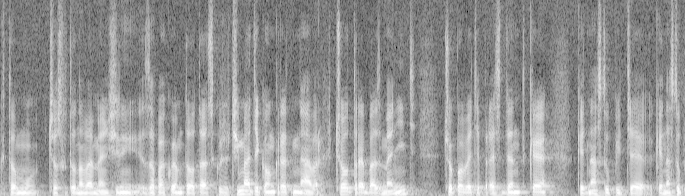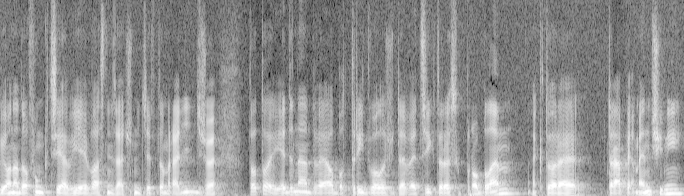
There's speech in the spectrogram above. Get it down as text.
k tomu, čo sú to nové menšiny, zopakujem tú otázku, že či máte konkrétny návrh, čo treba zmeniť, čo poviete prezidentke, keď, keď nastúpi ona do funkcie a vy jej vlastne začnete v tom radiť, že toto je jedna, dve alebo tri dôležité veci, ktoré sú problém a ktoré trápia menšiny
